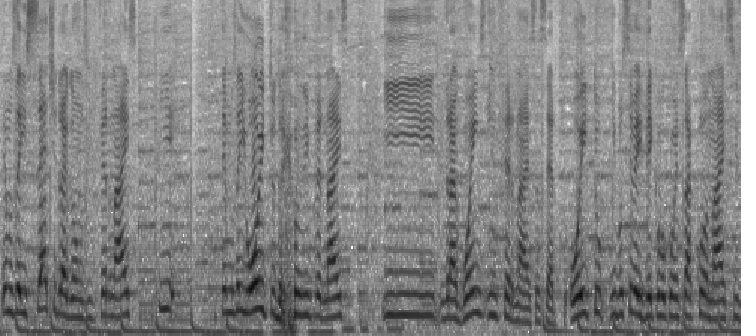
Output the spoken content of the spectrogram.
Temos aí 7 dragões infernais. E temos aí oito dragões infernais e dragões infernais, tá certo? Oito, e você vai ver que eu vou começar a clonar esses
